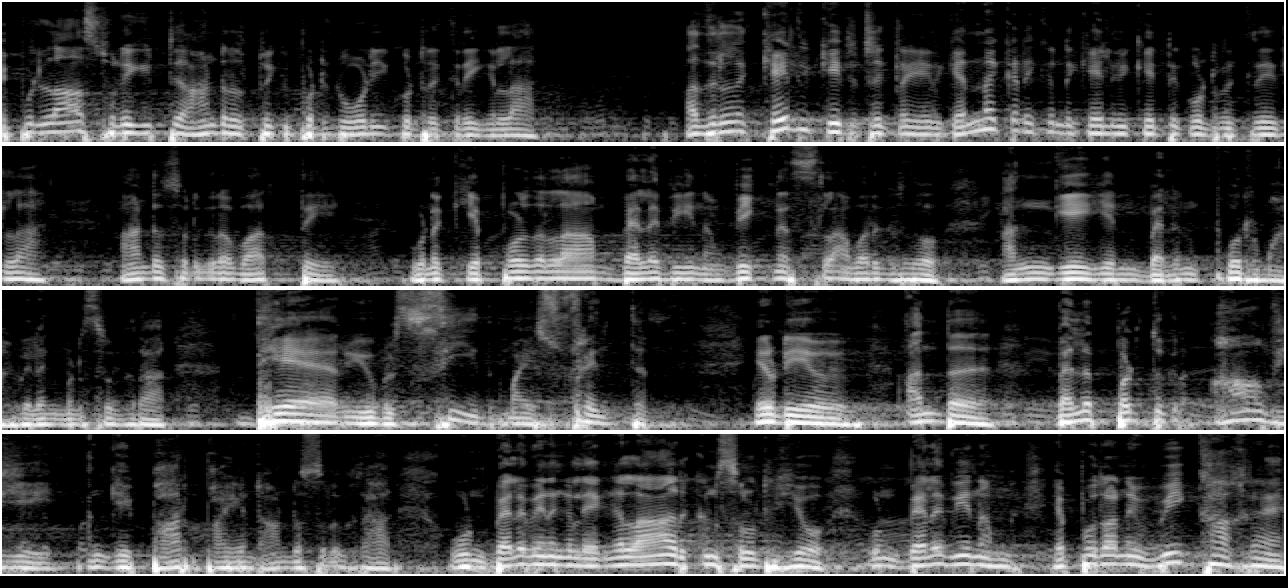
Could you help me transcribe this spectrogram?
இப்படிலாம் சொல்லிக்கிட்டு ஆண்டு தூக்கி போட்டுட்டு ஓடிக்கொண்டிருக்கிறீங்களா? அதில் கேள்வி கேட்டுட்டு எனக்கு என்ன கிடைக்கும்னு கேள்வி கேட்டுக்கொண்டு இருக்கிறீர்களா ஆண்டு சொல்கிற வார்த்தை உனக்கு எப்பொழுதெல்லாம் பலவீனம் வீக்னஸ்லாம் வருகிறதோ அங்கே என் பலன் பூர்வமாக விளங்கும்னு சொல்கிறார் there you will see my strengthen என்னுடைய அந்த பலப்படுத்துகிற ஆவியை அங்கே பார்ப்பாய் என்று ஆண்டு சொல்கிறார் உன் பலவீனங்கள் எங்கெல்லாம் இருக்குன்னு சொல்கிறியோ உன் பலவீனம் எப்போதான் நீ வீக் ஆகிறேன்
